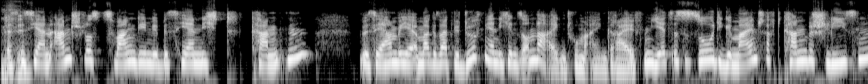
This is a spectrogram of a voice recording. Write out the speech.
Das mhm. ist ja ein Anschlusszwang, den wir bisher nicht kannten. Bisher haben wir ja immer gesagt, wir dürfen ja nicht in Sondereigentum eingreifen. Jetzt ist es so, die Gemeinschaft kann beschließen,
